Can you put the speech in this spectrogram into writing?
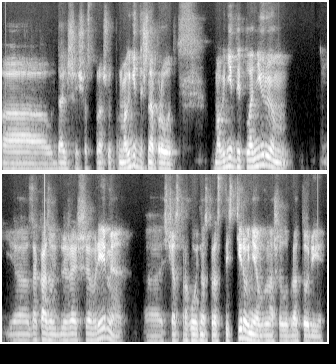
А дальше еще спрашивают про магнитный шинопровод. Магнитный планируем заказывать в ближайшее время. А, сейчас проходит у нас как раз тестирование в нашей лаборатории.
